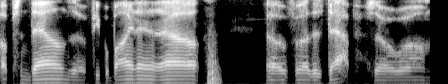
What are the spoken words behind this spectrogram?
ups and downs of people buying in and out of uh, this DAP. So um,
